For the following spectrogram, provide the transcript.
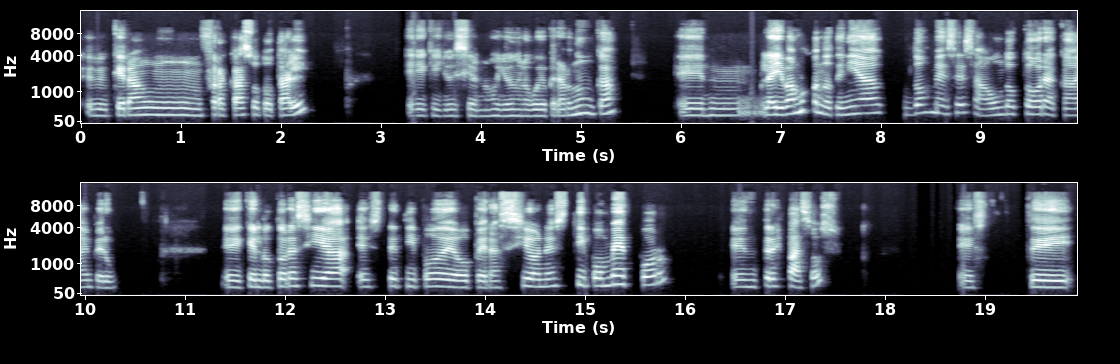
que eran un fracaso total, que yo decía, no, yo no la voy a operar nunca. la llevamos cuando tenía dos meses a un doctor acá en Perú, eh, que el doctor hacía este tipo de operaciones tipo Medpor en tres pasos. Este,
